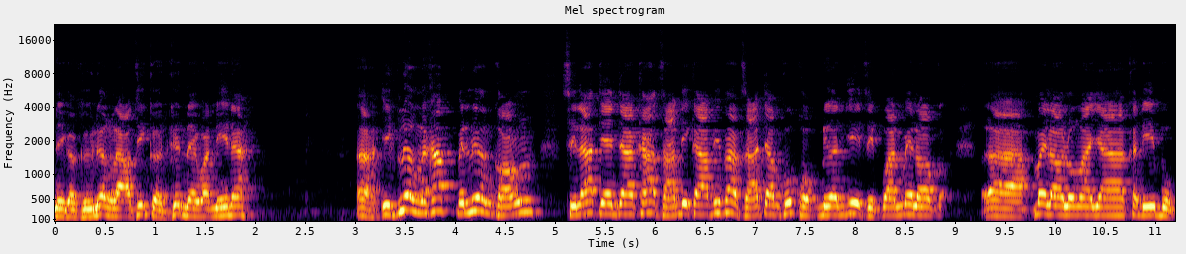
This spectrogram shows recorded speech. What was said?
นี่ก็คือเรื่องราวที่เกิดขึ้นในวันนี้นะอะอีกเรื่องนะครับเป็นเรื่องของศิระเจนจาคะสารดีกาพิพากษาจำคุก 6 เดือน 20 วันไม่รออ่าไม่รอลงอาญาคดีบุก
